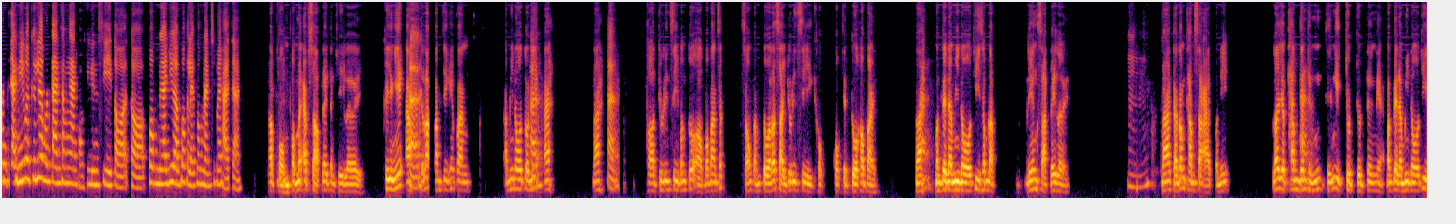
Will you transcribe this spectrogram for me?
มันอย่างนี้มันคือเรื่องมันการทำงานของจุลินทรีย์ต่อต่อพวกเนื้อเยื่อพวกอะไรพวกนั้นใช่ไหมคะอาจารย์ครับผมผมไม่แอบสอบได้ทันทีเลย คืออย่างนี้อะค่ะจะเล่าความจริงให้ฟังอะมิโนตัวนี้ค่ะนะนะค่ะ ถอดจุลินทรีย์บางตัวออกประมาณสักสองสามตัวแล้วใส่จุลินทรีย์หกหกเจ็ดตัวเข้าไปนะมันเป็นอะมิโนที่สำหรับเลี้ยงสัตว์ได้เลยอืมนะแต่ต้องทำสะอาดกว่านี้ เราจะทำจนค่ะถึงถึงอีกจุดจุดหนึ่งเนี่ย มันเป็นอะมิโนที่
